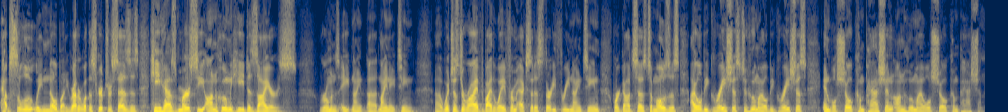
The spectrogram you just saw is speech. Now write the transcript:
Absolutely nobody. Rather, what the scripture says is, He has mercy on whom He desires. Romans 8, 9, uh, 9 18, uh, which is derived, by the way, from Exodus 33 19, where God says to Moses, I will be gracious to whom I will be gracious, and will show compassion on whom I will show compassion.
